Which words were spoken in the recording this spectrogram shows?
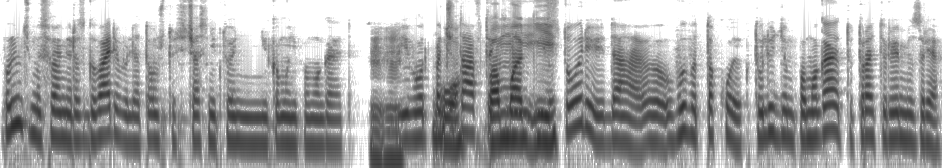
помните, мы с вами разговаривали о том, что сейчас никто никому не помогает. Угу. И вот почитав О, такие помоги. истории, да, э, вывод такой, кто людям помогает, то тратит время зря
